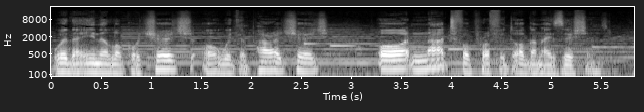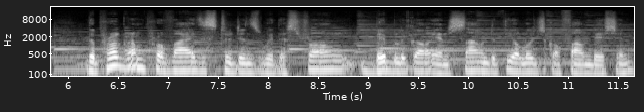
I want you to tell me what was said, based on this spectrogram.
whether in a local church or with a parachurch or not for profit organizations. The program provides students with a strong biblical and sound theological foundation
